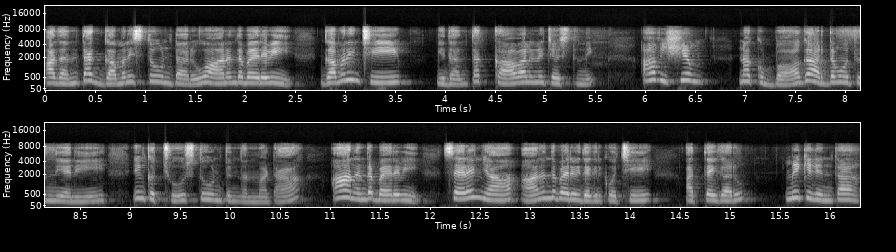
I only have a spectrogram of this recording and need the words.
అదంతా గమనిస్తూ ఉంటారు ఆనంద భైరవి గమనించి ఇదంతా కావాలనే చేస్తుంది. ఆ విషయం నాకు బాగా అర్థమవుతుంది అని ఇంకా చూస్తూ ఉంటుందన్నమాట. ఆనంద భైరవి శరణ్య ఆనంద భైరవి దగ్గరికి వచ్చి అత్తయ్య గారు మీకు ఇదంతా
